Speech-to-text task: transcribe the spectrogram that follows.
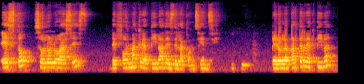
Esto solo lo haces de forma creativa desde la conciencia. Pero la parte reactiva,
